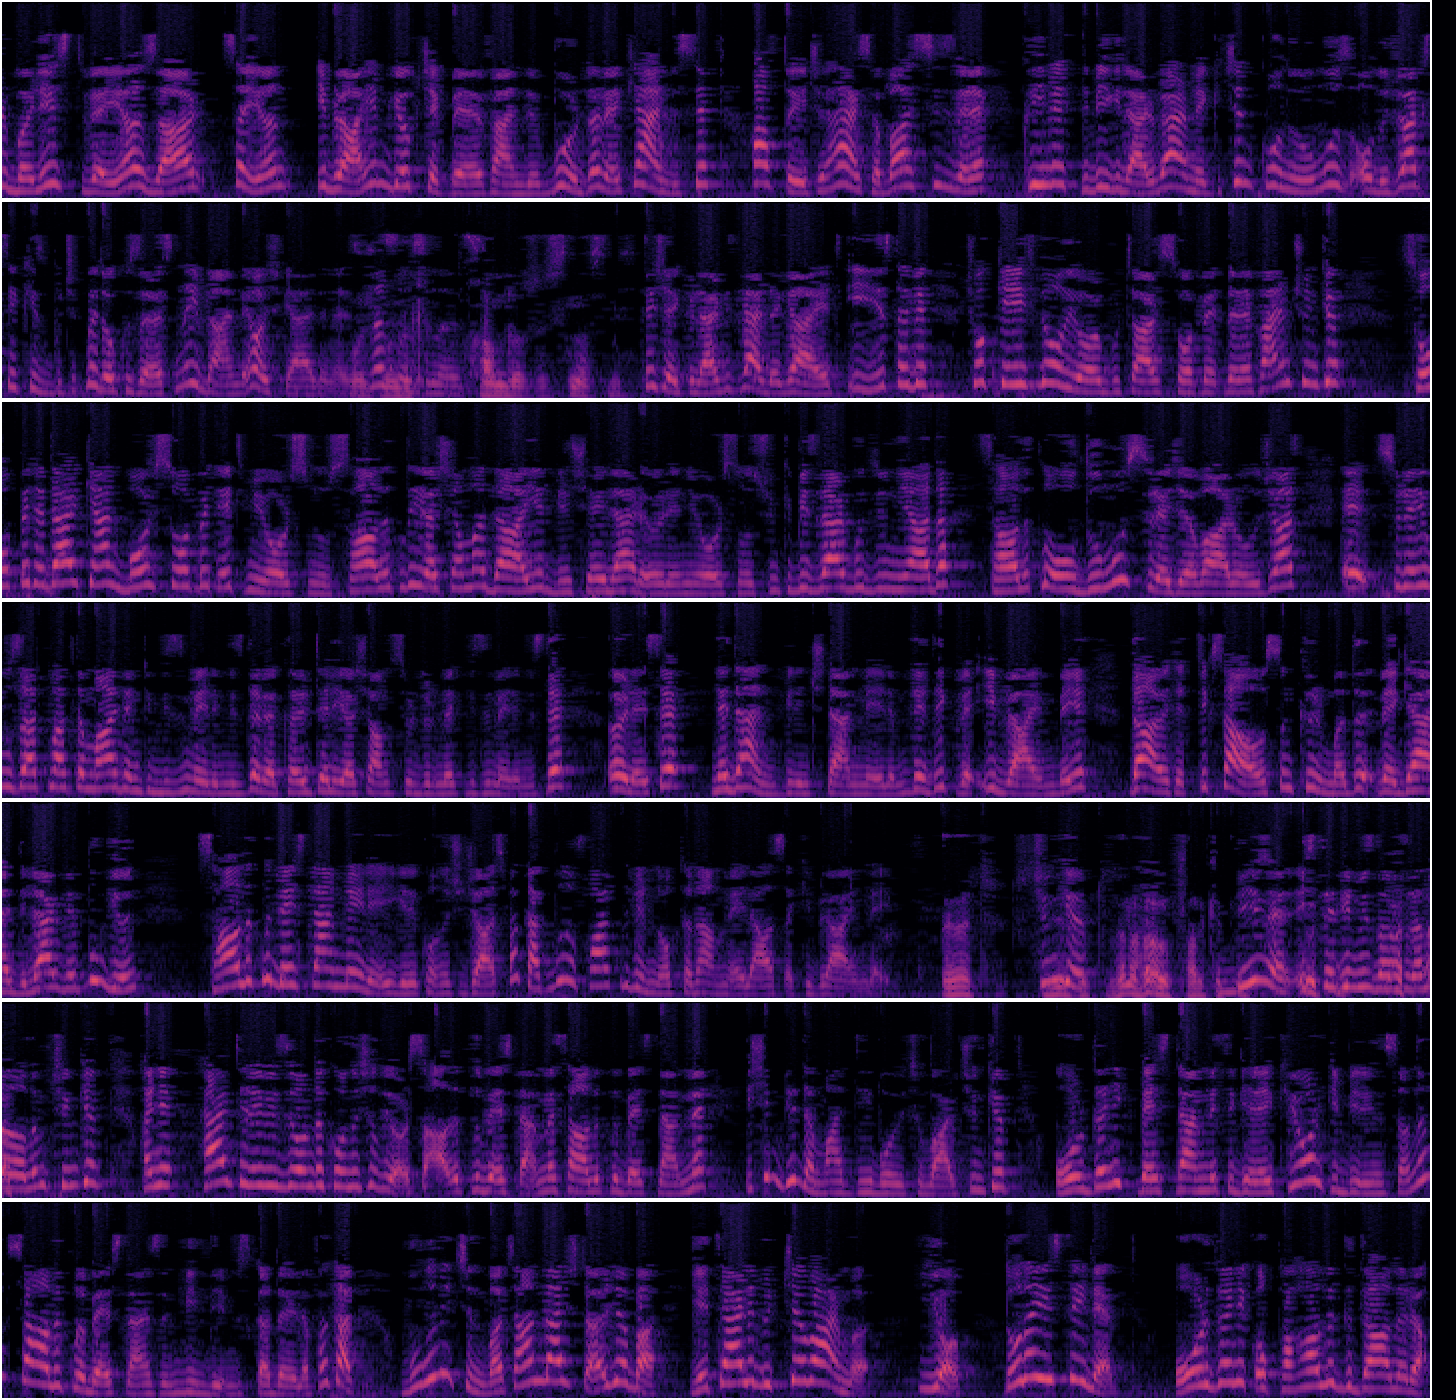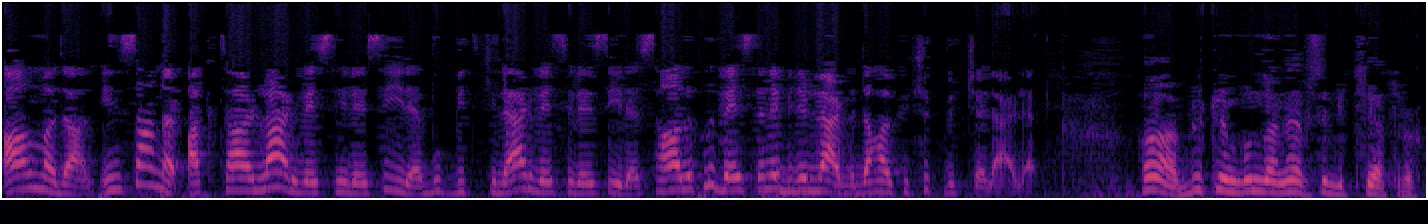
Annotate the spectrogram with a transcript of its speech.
herbalist ve yazar Sayın İbrahim Gökçek Beyefendi burada ve kendisi hafta içi her sabah sizlere kıymetli bilgiler vermek için konuğumuz olacak 8.30 ve 9 arasında İbrahim Bey hoş geldiniz. Hoş. Nasılsınız? Hamdolsun. Siz nasılsınız? Teşekkürler. Bizler de gayet iyiyiz. Tabii çok keyifli oluyor bu tarz sohbetler efendim. Çünkü sohbet ederken boş sohbet etmiyorsunuz. Sağlıklı yaşama dair bir şeyler öğreniyorsunuz. Çünkü bizler bu dünyada sağlıklı olduğumuz sürece var olacağız. E, süreyi uzatmak da madem ki bizim elimizde ve kaliteli yaşam sürdürmek bizim elimizde. Öyleyse neden bilinçlenmeyelim dedik ve İbrahim Bey'i davet ettik. Sağ olsun kırmadı ve geldiler ve bugün sağlıklı beslenmeyle ilgili konuşacağız. Fakat bunu farklı bir noktadan mı ele alsak İbrahim Bey? Evet. Çünkü- alalım fark etmez. Değil mi? İstediğimiz noktadan alalım. Çünkü hani her televizyonda konuşuluyor. Sağlıklı beslenme, sağlıklı beslenme. İşin bir de maddi boyutu var. Çünkü organik beslenmesi gerekiyor ki bir insanın sağlıklı beslensin bildiğimiz kadarıyla. Fakat bunun için vatandaşta acaba yeterli bütçe var mı? Yok. Dolayısıyla organik o pahalı gıdaları almadan insanlar aktarlar vesilesiyle, bu bitkiler vesilesiyle sağlıklı beslenebilirler mi daha küçük bütçelerle? Ha bütün bunların hepsi bir tiyatro.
